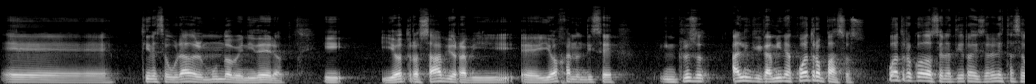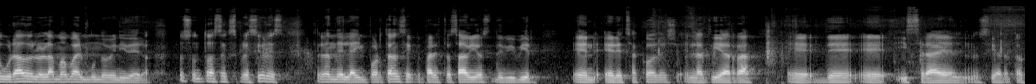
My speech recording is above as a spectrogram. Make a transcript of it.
eh, tiene asegurado el mundo venidero. Y y otro sabio, Rabbi eh, Yohanan, dice, incluso alguien que camina cuatro pasos, cuatro codos en la tierra de Israel está asegurado el Olam del mundo venidero. No son todas expresiones que hablan de la importancia para estos sabios de vivir en Eretz HaKodesh, en la tierra eh, de eh, Israel, ¿no es cierto?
